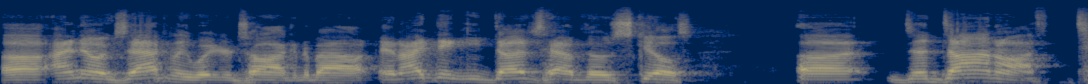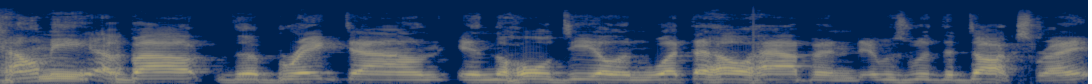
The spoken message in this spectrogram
Uh, I know exactly what you're talking about. And I think he does have those skills. Uh, Dadonov, tell me about the breakdown in the whole deal and what the hell happened. It was with the Ducks, right?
